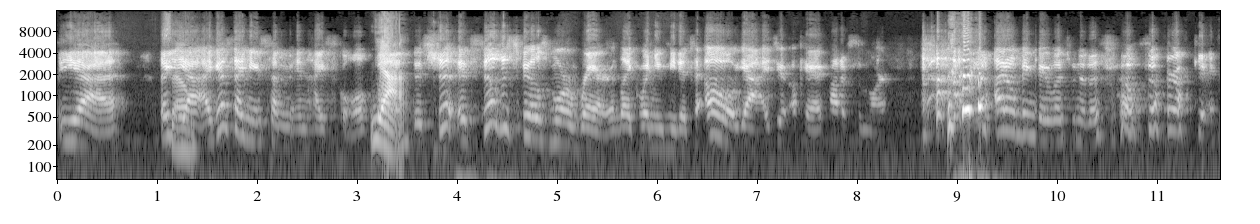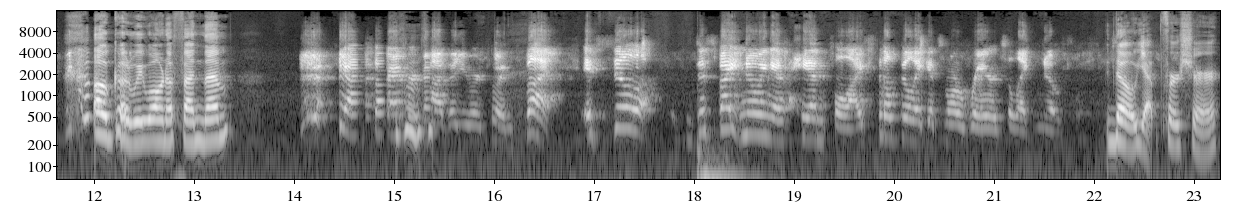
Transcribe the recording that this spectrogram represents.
Yeah. Like, So- yeah, I guess I knew some in high school. Yeah. It's just, it still just feels more rare, like when you meet it to, oh, yeah, I do. Okay, I thought of some more. I don't think they listen to this show, so we're okay. Oh, good. We won't offend them. yeah, sorry I forgot that you were twins. But it's still, despite knowing a handful, I still feel like it's more rare to, like, know twins. No, yep, for sure.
